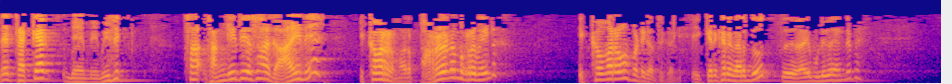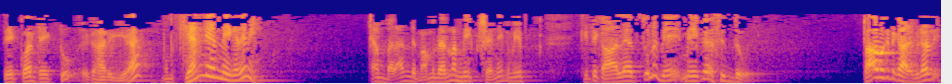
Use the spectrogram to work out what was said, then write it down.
දැන් ට්‍රැක් එකක් මේ මේ මියුසික් සංගීතය සහ ගායනය එකවරම අර පරණම ක්‍රමයට එකවරම ප්‍රතිගත කළේ. එක්කෙනෙක් හරි වැරදුවොත් අය මුලින්ම යන්න බෑ. ටේක් 1 ටේක් 2 එක හරි ගියා. මම කියන්නේ මේක නෙමෙයි. දැන් බලන්න මම දන්නා මේ ක්ෂණයක මේ කිටි කාලයක් තුළ මේ මේක සිද්ධ වුණේ. තාම කිටි කාලෙ විතරයි.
